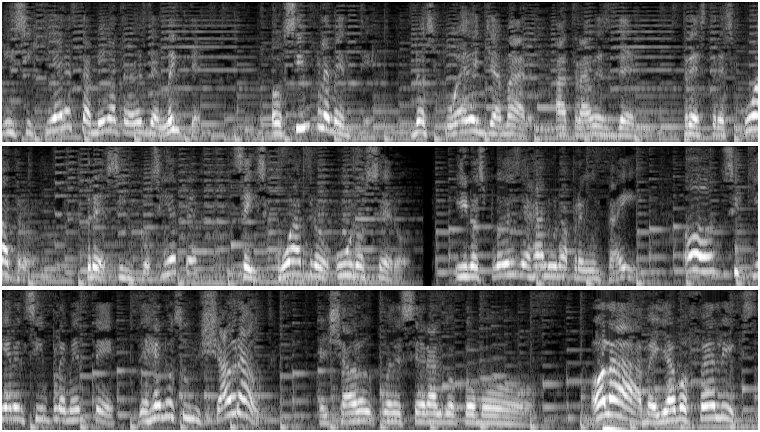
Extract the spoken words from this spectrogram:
Y si quieres también a través de LinkedIn. O simplemente nos pueden llamar a través del 334-357-6410 y nos puedes dejar una pregunta ahí. O si quieren simplemente déjenos un shout out. El shout out puede ser algo como, hola, me llamo Félix,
